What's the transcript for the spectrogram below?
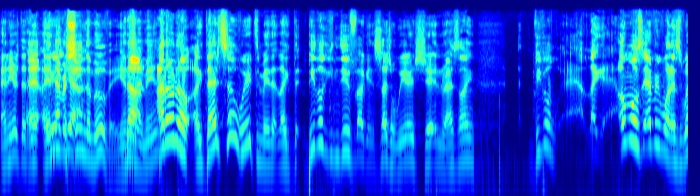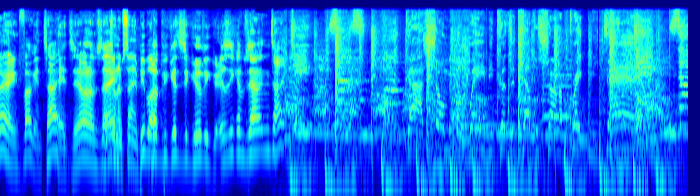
and here's the And they've never yeah. seen the movie. You know what I mean? I don't know. Like that's so weird to me that like th- people can do fucking such weird shit in wrestling. People like almost everyone is wearing fucking tights. You know what I'm saying? That's what I'm saying. People but are- because the Groovy Grizzly comes out in tights. God show me the way because the devil's trying to break me down. Uh,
